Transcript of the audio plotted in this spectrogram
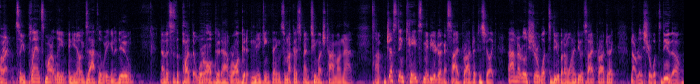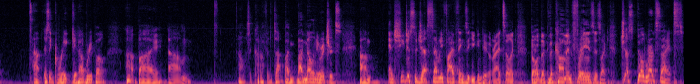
All right, so you plan smartly and you know exactly what you're going to do. Now, this is the part that we're all good at. We're all good at making things, so I'm not going to spend too much time on that. Um, just in case, maybe you're doing a side project and so you're like, ah, I'm not really sure what to do, but I want to do a side project. Not really sure what to do, though. Uh, there's a great GitHub repo uh, by, um, oh, is it cut off at the top? By, by Melanie Richards. Um, and she just suggests 75 things that you can do, right? So like the, the, the common phrase is like, just build websites.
